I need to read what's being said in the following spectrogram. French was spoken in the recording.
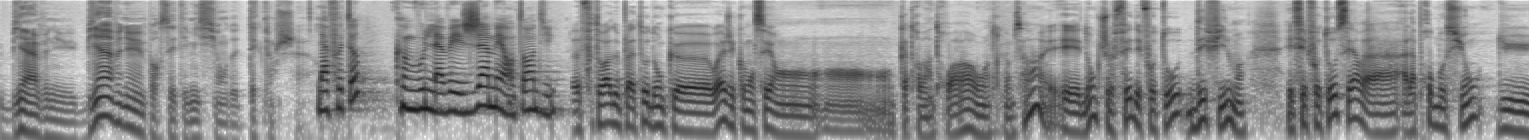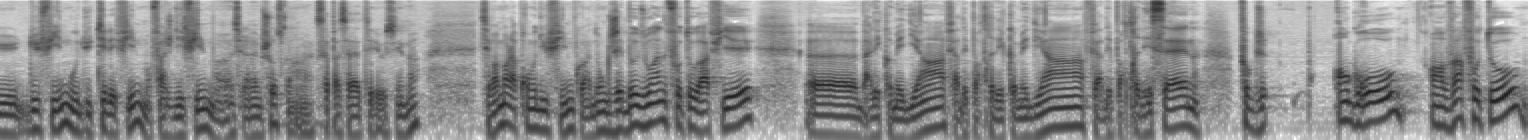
Bienvenue, bienvenue pour cette émission de Déclencheur. La photo Comme vous ne l'avez jamais entendu. Euh, photographe de plateau, donc euh, ouais, j'ai commencé en, en 83 ou un truc comme ça. Et, et donc je fais des photos, des films. Et ces photos servent à, à la promotion du, du film ou du téléfilm. Enfin, je dis film, euh, c'est la même chose, quoi, hein, que ça passe à la télé ou au cinéma. C'est vraiment la promo du film. Quoi. Donc j'ai besoin de photographier euh, bah, les comédiens, faire des portraits des comédiens, faire des portraits des scènes. Faut que je... En gros, en 20 photos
